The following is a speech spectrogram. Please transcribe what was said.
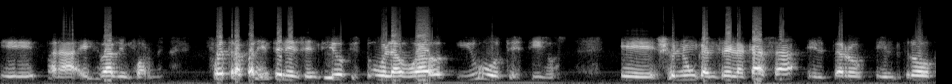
eh, para elevar el informe. Fue transparente en el sentido que estuvo el abogado y hubo testigos. Eh, yo nunca entré a la casa, el perro entró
